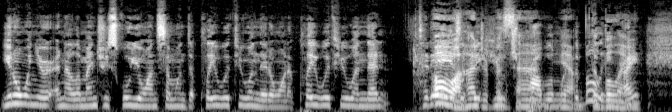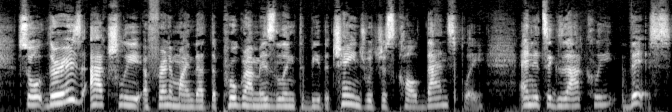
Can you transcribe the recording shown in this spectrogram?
You know, when you're in elementary school, you want someone to play with you, and they don't want to play with you, and then today Oh, is a big huge problem with Yeah, the the bullying, bullying. right? So there is actually a friend of mine that the program is linked to be the change, which is called dance play, and it's exactly this.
